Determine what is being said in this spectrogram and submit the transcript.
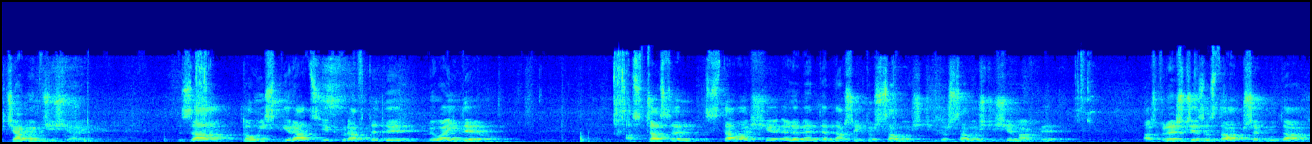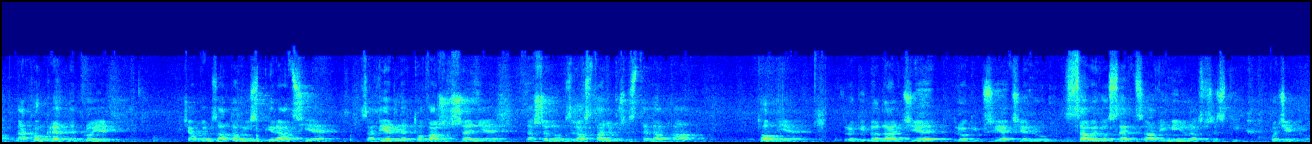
Chciałbym dzisiaj za tą inspirację, która wtedy była ideą, a z czasem stała się elementem naszej tożsamości, tożsamości Siemachy, aż wreszcie została przekuta na konkretne projekty. Chciałbym za tą inspirację, za wierne towarzyszenie naszemu wzrastaniu przez te lata Tobie, drogi Donaldzie, drogi przyjacielu, z całego serca w imieniu nas wszystkich podziękować.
